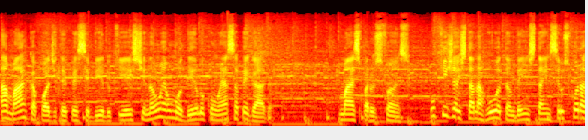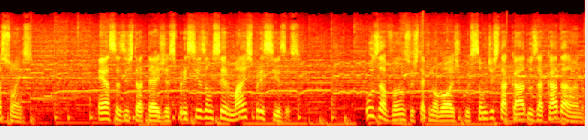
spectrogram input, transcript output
A marca pode ter percebido que este não é um modelo com essa pegada. Mas para os fãs, o que já está na rua também está em seus corações. Essas estratégias precisam ser mais precisas. Os avanços tecnológicos são destacados a cada ano.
